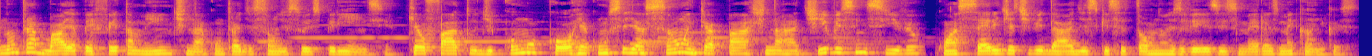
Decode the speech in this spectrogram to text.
não trabalha perfeitamente na contradição de sua experiência, que é o fato de como ocorre a conciliação entre a parte narrativa e sensível com a série de atividades que se tornam às vezes meras mecânicas.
